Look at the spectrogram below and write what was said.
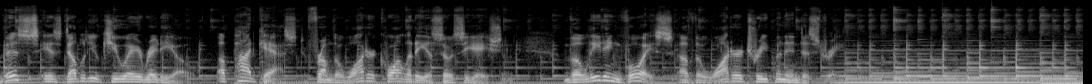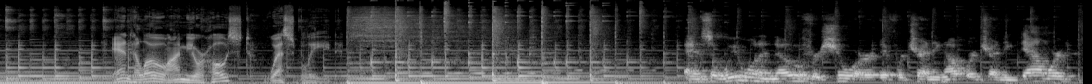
This is WQA Radio, a podcast from the Water Quality Association, the leading voice of the water treatment industry. And hello, I'm your host, Wes Bleed. And so we want to know for sure if we're trending upward, trending downward,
